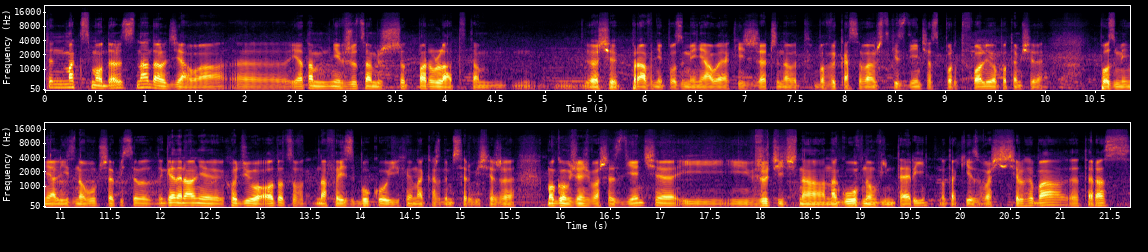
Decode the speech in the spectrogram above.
ten Max Models nadal działa. E, ja tam nie wrzucam już od paru lat. Tam mm, się prawnie pozmieniały jakieś rzeczy, nawet chyba wykasowałem wszystkie zdjęcia z portfolio, potem się pozmieniali znowu przepisy. Generalnie chodziło o to, co na Facebooku i na każdym serwisie, że mogą wziąć wasze zdjęcie i, i wrzucić na, na główną w Interi, bo taki jest właściciel chyba teraz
